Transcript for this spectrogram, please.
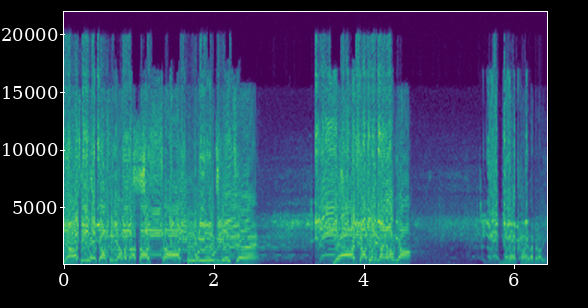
या या मनाचा सात ओळून घ्यायचं या सात ओळी गाड्या घ्या. मला पाहायला मिळाली.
